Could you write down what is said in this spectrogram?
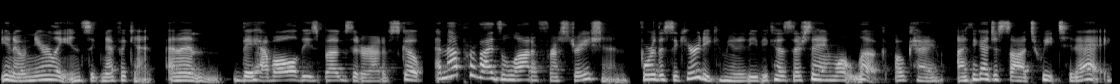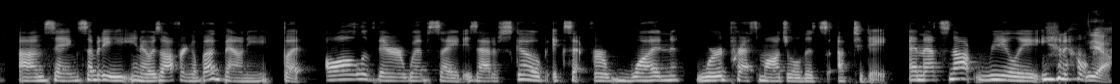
you know nearly insignificant. And then they have all these bugs that are out of scope and that provides a lot of frustration for the security community because they're saying well look okay i think i just saw a tweet today um, saying somebody you know is offering a bug bounty but all of their website is out of scope except for one WordPress module that's up to date. And that's not really, you know, yeah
